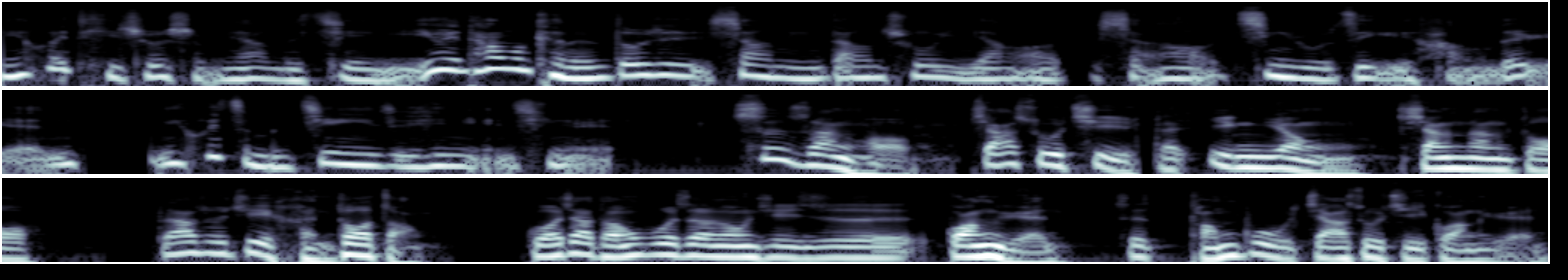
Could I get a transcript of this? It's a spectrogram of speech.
您会提出什么样的建议？因为他们可能都是像您当初一样啊，想要进入这一行的人。你会怎么建议这些年轻人？事实上，哦，加速器的应用相当多，加速器很多种。国家同步这个东西是光源，是同步加速器光源。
